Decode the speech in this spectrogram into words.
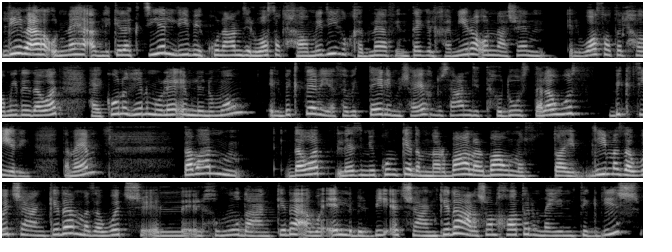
ليه بقى قلناها قبل كده كتير؟ ليه بيكون عندي الوسط حامضي؟ وخدناها في إنتاج الخميرة قلنا عشان الوسط الحامضي دوت هيكون غير ملائم لنمو البكتيريا فبالتالي مش هيحدث عندي حدوث تلوث بكتيري. تمام؟ طبعا دوت لازم يكون كده من أربعة لأربعة ونص. طيب ليه ما زودش عن كده؟ ما زودش ال- الحموضة عن كده أو أقل بالبي اتش عن كده علشان خاطر ما ينتجليش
